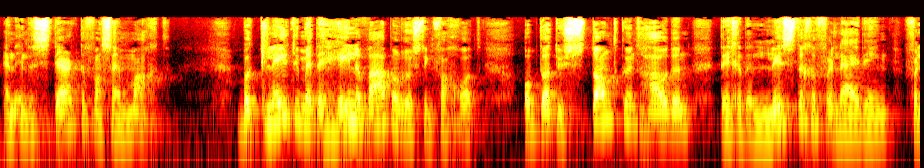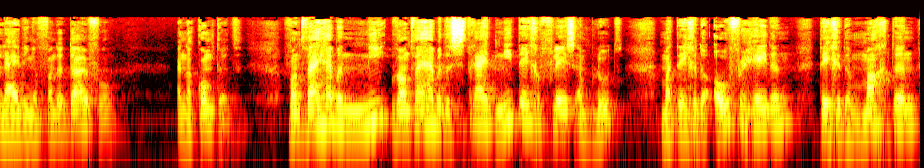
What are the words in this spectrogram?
en in de sterkte van zijn macht. Bekleed u met de hele wapenrusting van God, opdat u stand kunt houden tegen de listige verleiding, verleidingen van de duivel. En dan komt het. Want wij, hebben niet, want wij hebben de strijd niet tegen vlees en bloed, maar tegen de overheden, tegen de machten,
